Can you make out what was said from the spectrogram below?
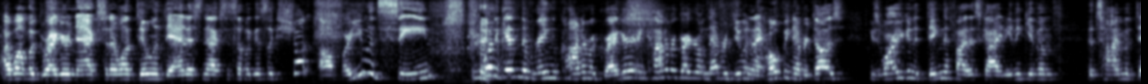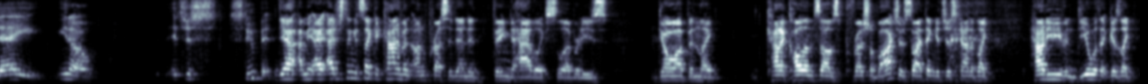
I want McGregor next, and I want Dillon Danis next, and stuff like this." Like, shut up! Are you insane? You want to get in the ring with Conor McGregor, and Conor McGregor will never do it, and I hope he never does. Because why are you going to dignify this guy and even give him the time of day? You know, it's just stupid. Yeah, I mean, I, I just think it's like a kind of an unprecedented thing to have like celebrities go up and like kind of call themselves professional boxers. So I think it's just kind of like, how do you even deal with it? Because like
